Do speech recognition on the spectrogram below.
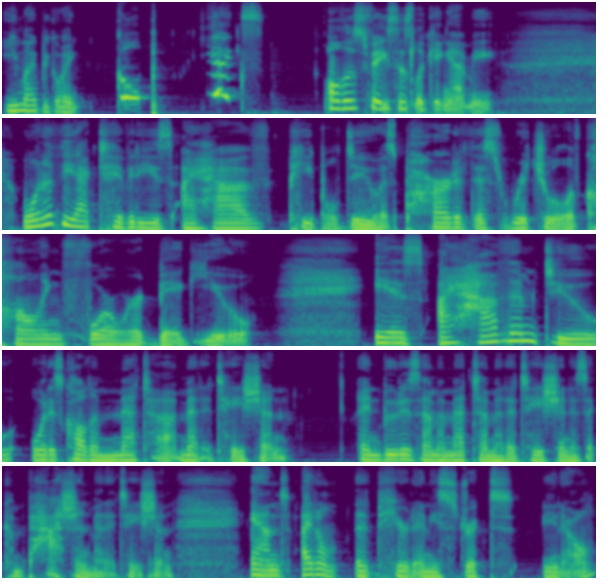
you might be going, gulp, yikes, all those faces looking at me. One of the activities I have people do as part of this ritual of calling forward big you is I have them do what is called a metta meditation in Buddhism, a metta meditation is a compassion meditation. And I don't adhere to any strict, you know,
